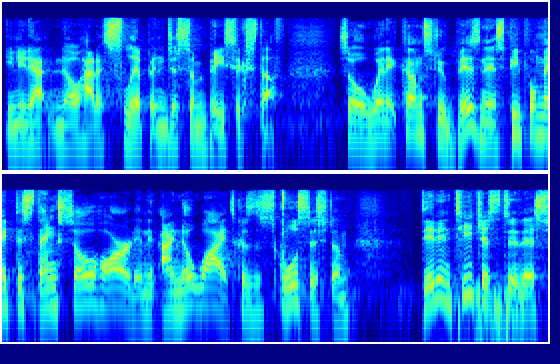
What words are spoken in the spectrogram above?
You need to know how to slip and just some basic stuff. So when it comes to business, people make this thing so hard, and I know why. It's because the school system didn't teach us to this,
